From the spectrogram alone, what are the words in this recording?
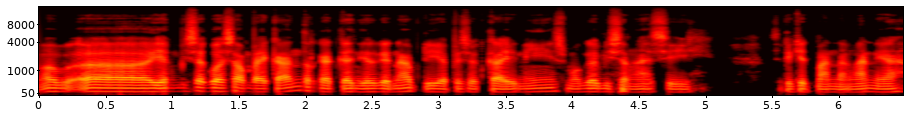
uh, yang bisa gua sampaikan terkait ganjil genap di episode kali ini. Semoga bisa ngasih sedikit pandangan ya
